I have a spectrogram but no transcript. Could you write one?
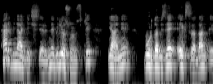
Her bina geçişlerinde biliyorsunuz ki yani burada bize ekstradan e,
